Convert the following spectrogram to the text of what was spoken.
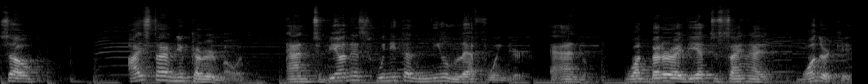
So, I start a new career mode, and to be honest, we need a new left winger. And what better idea to sign a wonderkid?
